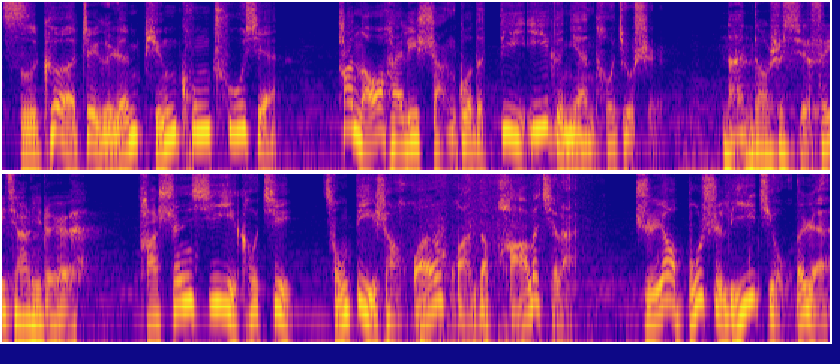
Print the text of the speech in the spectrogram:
此刻这个人凭空出现，他脑海里闪过的第一个念头就是：难道是雪飞家里的人？他深吸一口气，从地上缓缓地爬了起来。只要不是李九的人，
